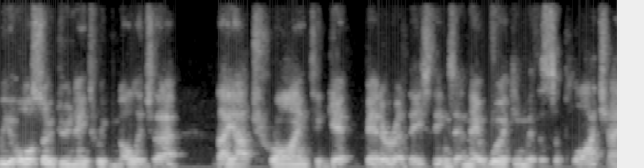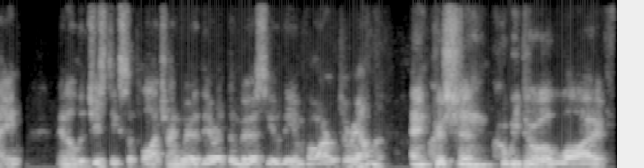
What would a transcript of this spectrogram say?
we also do need to acknowledge that they are trying to get better at these things and they're working with a supply chain and a logistics supply chain where they're at the mercy of the environment around them. And Christian, could we do a live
